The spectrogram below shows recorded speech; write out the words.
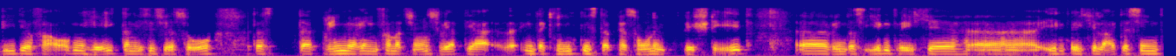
Video vor Augen hält, dann ist es ja so, dass der primäre Informationswert ja in der Kenntnis der Personen besteht. Äh, wenn das irgendwelche, äh, irgendwelche Leute sind,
